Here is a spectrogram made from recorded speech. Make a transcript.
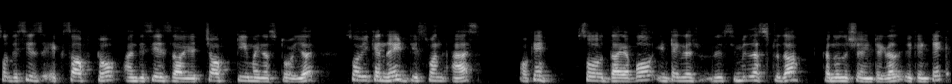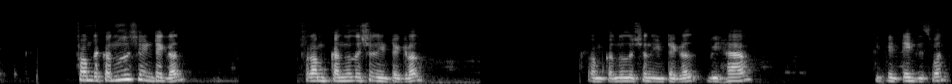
so this is x of tau and this is uh, h of t minus tau here. So we can write this one as, okay, so the above integral is similar to the convolution integral. We can take from the convolution integral, from convolution integral, from convolution integral, we have you can take this one.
